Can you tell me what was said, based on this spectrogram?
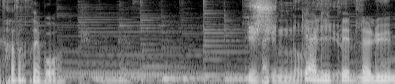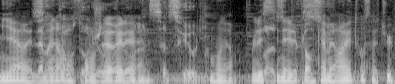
très très très très beau. la qualité de la lumière et de la manière dont sont gérés les... Comment dire Les ciné, les plans de caméra et tout, ça tue.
